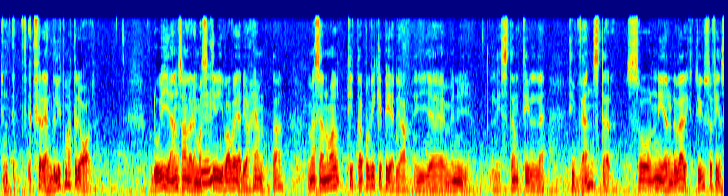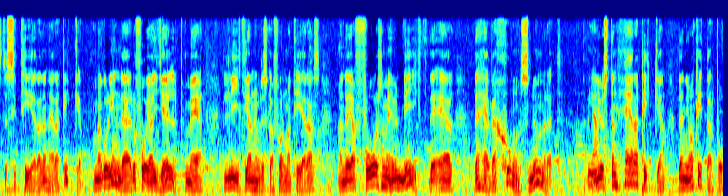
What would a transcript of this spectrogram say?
en, ett, ett föränderligt material. Och då igen så handlar det om att skriva vad är det jag hämtar. Men sen om man tittar på Wikipedia i eh, menylistan till, till vänster så ner under verktyg så finns det citera den här artikeln. Om jag går in där då får jag hjälp med lite grann hur det ska formateras. Men det jag får som är unikt det är det här versionsnumret. Ja. Just den här artikeln, den jag tittar på,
